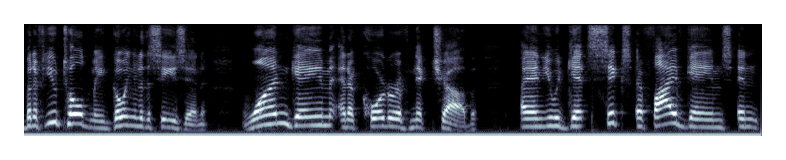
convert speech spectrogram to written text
But if you told me going into the season, one game and a quarter of Nick Chubb, and you would get six, uh, five games and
